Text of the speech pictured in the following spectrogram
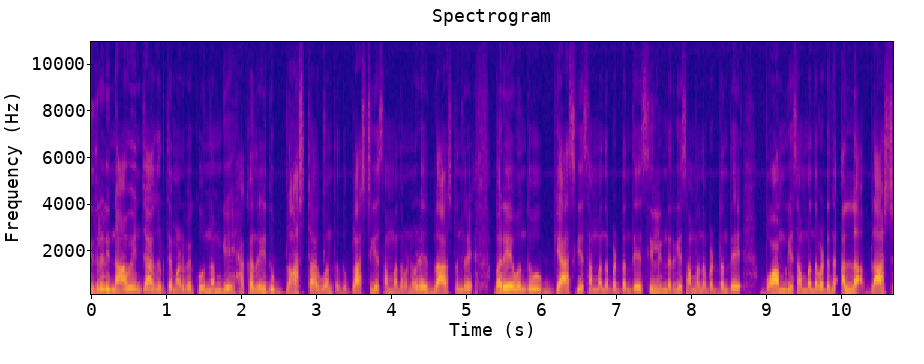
ಇದರಲ್ಲಿ ನಾವೇನು ಜಾಗ್ರತೆ ಮಾಡಬೇಕು ನಮಗೆ? ಯಾಕಂದರೆ ಇದು ಬ್ಲಾಸ್ಟ್ ಆಗುವಂಥದ್ದು ಬ್ಲಾಸ್ಟ್ಗೆ ಸಂಬಂಧ ನೋಡಿ ಬ್ಲಾಸ್ಟ್ ಅಂದರೆ ಬರೇ ಒಂದು ಗ್ಯಾಸ್ಗೆ ಸಂಬಂಧಪಟ್ಟಂತೆ ಸಿಲಿಂಡರ್ಗೆ ಸಂಬಂಧಪಟ್ಟಂತೆ ಬಾಂಬ್ಗೆ ಸಂಬಂಧಪಟ್ಟಂತೆ ಅಲ್ಲ. ಬ್ಲಾಸ್ಟ್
